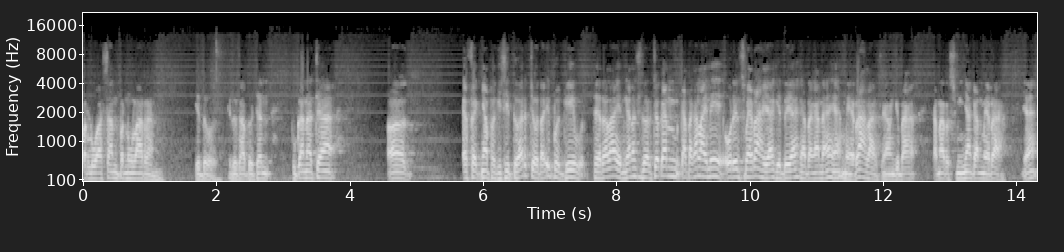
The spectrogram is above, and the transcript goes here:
perluasan penularan. Itu itu satu. Dan bukan aja uh, efeknya bagi sidoarjo tapi bagi daerah lain. Karena sidoarjo kan katakanlah ini orange merah ya gitu ya katakanlah ya merah lah. Yang kita karena resminya kan merah ya.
